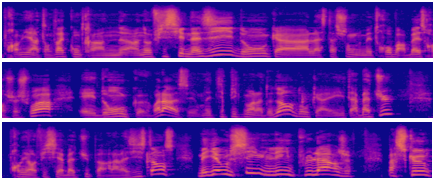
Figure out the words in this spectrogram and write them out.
premier attentat contre un, officier nazi, donc à la station de métro Barbès-Rochechouart, et donc, euh, voilà, on est typiquement là-dedans, donc euh, il est abattu premier officier abattu par la résistance. Mais il y a aussi une ligne plus large, parce que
